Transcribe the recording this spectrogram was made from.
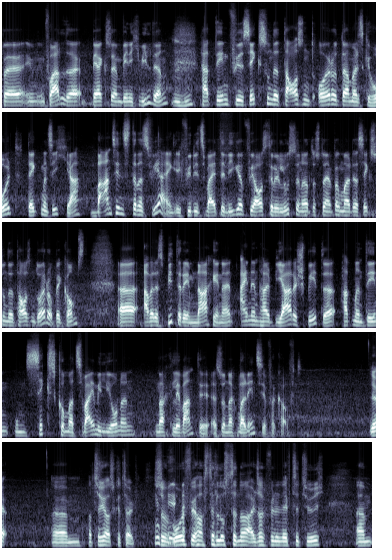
bei, im Vorarlberg so ein wenig wildern. Mhm. Hat den für 600.000 Euro damals geholt. Denkt man sich, ja, Wahnsinnstransfer eigentlich für die zweite Liga, für Austria Lustenau, dass du einfach mal da 600.000 Euro bekommst. Äh, aber das Bittere im Nachhinein, eineinhalb Jahre später hat man den um 6,2 Millionen nach Levante, also nach Valencia verkauft. Ja, ähm, hat sich ausgezahlt. Sowohl für Haus der Lustenau als auch für den FC Zürich. Ähm,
